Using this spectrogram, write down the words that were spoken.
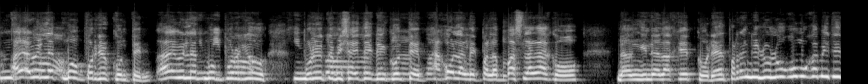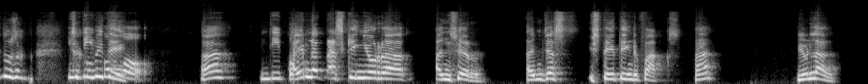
Hindi I, I will not move for your contempt. I will not Hindi move for you, Hindi for you to be cited in contempt. Hindi po. Ako lang, nagpalabas lang ako ng hinalakit ko dahil parang niluluko mo kami dito sa, sa Hindi committee. po. Ha? Hindi po. I am not asking your uh, answer. I'm just stating the facts. Ha? Yun lang.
